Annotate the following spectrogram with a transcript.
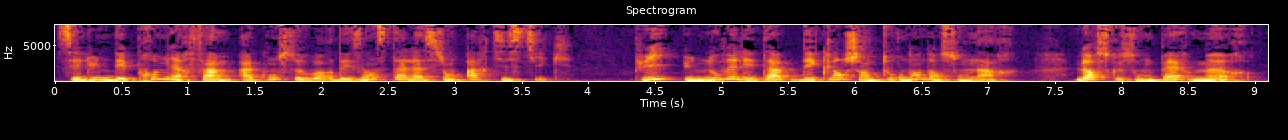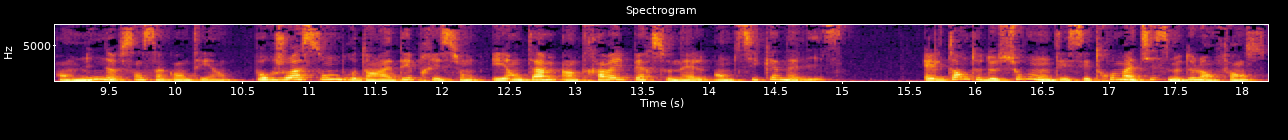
C'est l'une des premières femmes à concevoir des installations artistiques. Puis, une nouvelle étape déclenche un tournant dans son art. Lorsque son père meurt en 1951, Bourgeois sombre dans la dépression et entame un travail personnel en psychanalyse. Elle tente de surmonter ses traumatismes de l'enfance,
